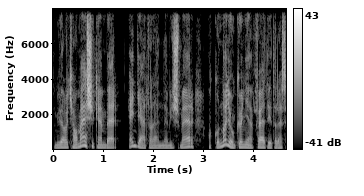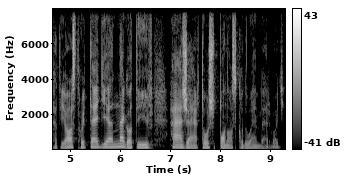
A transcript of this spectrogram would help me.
mivel hogyha a másik ember egyáltalán nem ismer, akkor nagyon könnyen feltételezheti azt, hogy te egy ilyen negatív, házsártos, panaszkodó ember vagy.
